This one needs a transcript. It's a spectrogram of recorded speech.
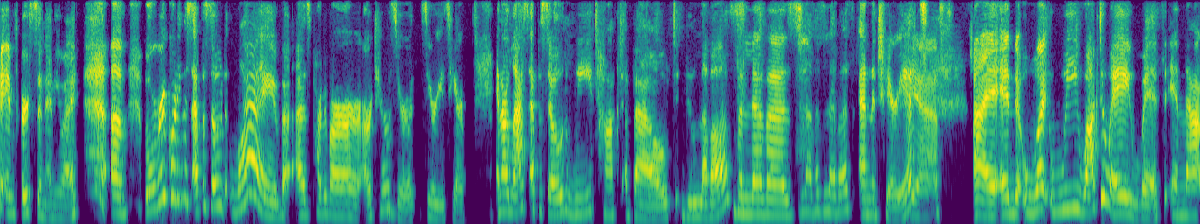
in person anyway. Um, but we're recording this episode live as part of our our tarot ser- series here. In our last episode, we talked about the lovers, The lovers. lovers, lovers, and the chariot. Yes. Uh, and what we walked away with in that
